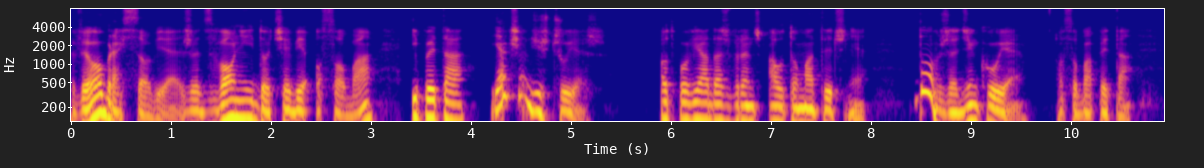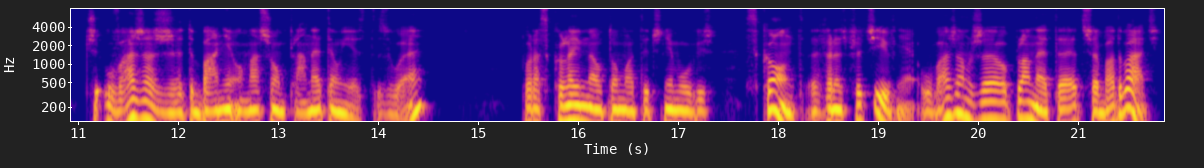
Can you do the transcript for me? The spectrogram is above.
Wyobraź sobie, że dzwoni do ciebie osoba i pyta: Jak się dziś czujesz? Odpowiadasz wręcz automatycznie: Dobrze, dziękuję. Osoba pyta: Czy uważasz, że dbanie o naszą planetę jest złe? Po raz kolejny automatycznie mówisz: Skąd? Wręcz przeciwnie, uważam, że o planetę trzeba dbać.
